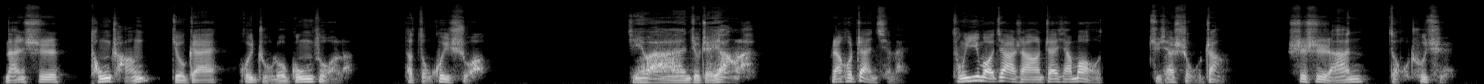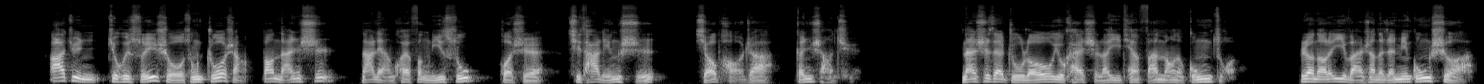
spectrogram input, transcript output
南师通常就该回主楼工作了。他总会说：“今晚就这样了。”然后站起来，从衣帽架上摘下帽子，取下手杖，施施然走出去。阿俊就会随手从桌上帮南师拿两块凤梨酥或是其他零食，小跑着跟上去。南师在主楼又开始了一天繁忙的工作，热闹了一晚上的人民公社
